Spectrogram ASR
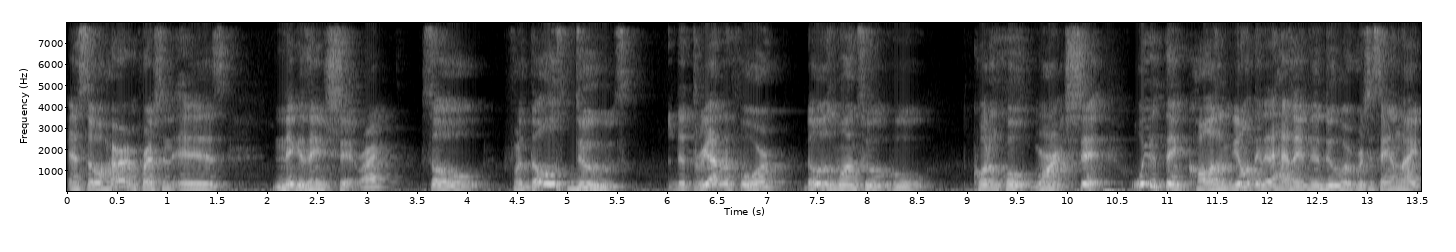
And so her impression is niggas ain't shit, right? So for those dudes, the three out of the four, those ones who who quote unquote weren't shit, what do you think caused them? You don't think that has anything to do with Richard saying like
